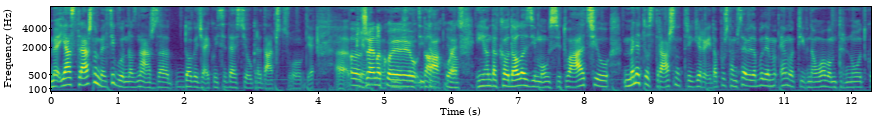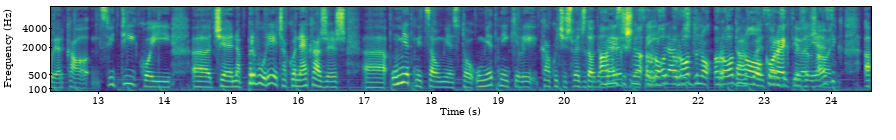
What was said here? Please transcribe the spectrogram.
ja strašno me sigurno znaš za događaj koji se desio u Gradačcu ovdje. Uh, Žena koja je, da, tako je. I onda kao dolazimo u situaciju, mene to strašno trigeruje i dopuštam sebi da budem emotivna u ovom trenutku, jer kao svi ti koji uh, će na prvu riječ, ako ne kažeš uh, umjetnica umjesto umjetnik ili kako ćeš već da odabereš A misliš na da rod, rodno, rodno korektno jezik, uh,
